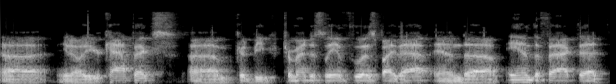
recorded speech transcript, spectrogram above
Uh, you know, your capex um, could be tremendously influenced by that, and uh, and the fact that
